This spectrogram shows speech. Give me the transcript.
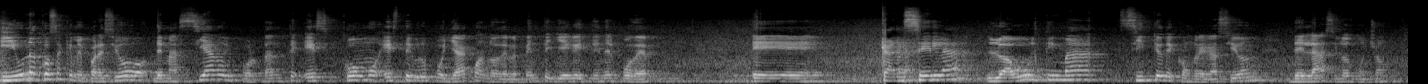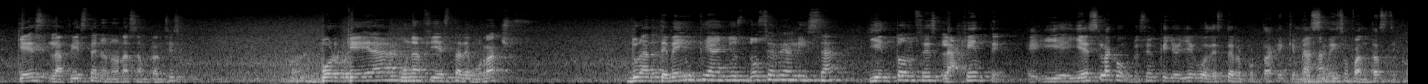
Y una cosa que me pareció demasiado importante es cómo este grupo ya cuando de repente llega y tiene el poder, eh, cancela la última sitio de congregación de las y los Muchón, que es la fiesta en honor a San Francisco. Porque era una fiesta de borrachos. Durante 20 años no se realiza y entonces la gente, eh, y, es la conclusión que yo llego de este reportaje que me, me hizo fantástico.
